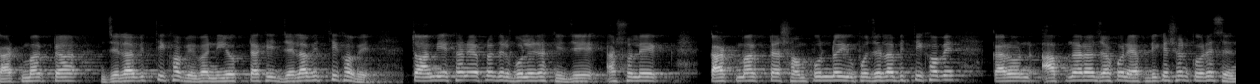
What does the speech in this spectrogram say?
কাটমার্কটা জেলাভিত্তিক হবে বা নিয়োগটা কি জেলাভিত্তিক হবে? তো আমি এখানে আপনাদের বলে রাখি যে আসলে কাটমার্কটা সম্পূর্ণই উপজেলা ভিত্তিক হবে। কারণ আপনারা যখন অ্যাপ্লিকেশন করেছেন,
